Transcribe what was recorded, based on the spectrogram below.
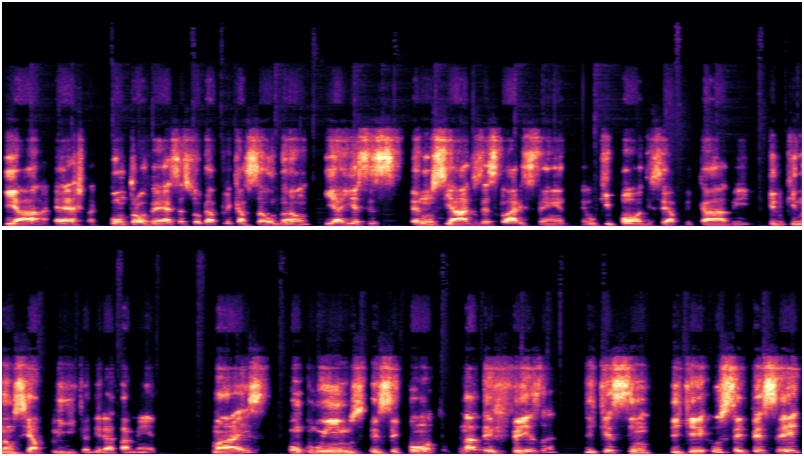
que há esta controvérsia sobre a aplicação ou não, e aí esses enunciados esclarecendo o que pode ser aplicado e aquilo que não se aplica diretamente. Mas concluímos esse ponto na defesa de que sim, de que o CPC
